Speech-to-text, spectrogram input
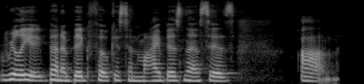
really been a big focus in my business is um,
